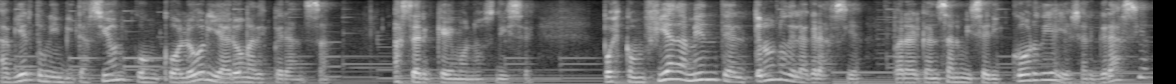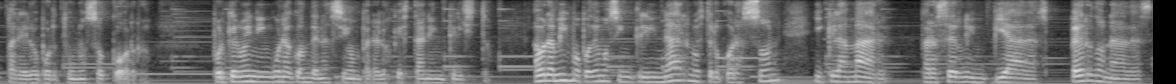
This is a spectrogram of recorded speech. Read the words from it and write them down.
abierta una invitación con color y aroma de esperanza. Acerquémonos, dice, pues confiadamente al trono de la gracia para alcanzar misericordia y hallar gracia para el oportuno socorro porque no hay ninguna condenación para los que están en Cristo. Ahora mismo podemos inclinar nuestro corazón y clamar para ser limpiadas, perdonadas,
